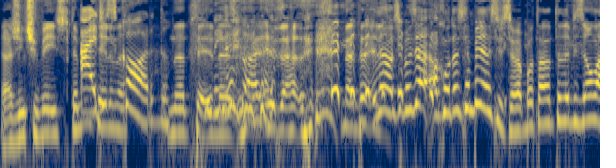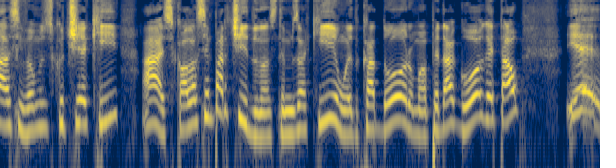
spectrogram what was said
A gente vê isso o tempo Ai, inteiro... na- discordo. Na te- na- Discordo. Na te- Não, assim, mas é, acontece sempre assim. Você vai botar na televisão lá, assim, vamos discutir aqui, ah, escola sem partido. Nós temos aqui um educador, uma pedagoga e tal. E é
